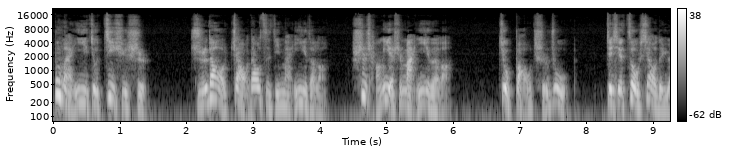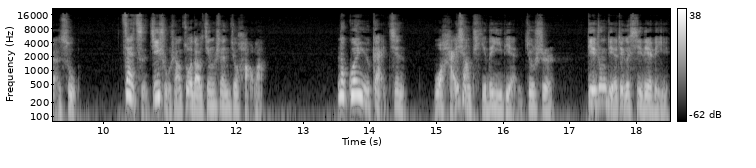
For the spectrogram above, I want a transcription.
不满意就继续试，直到找到自己满意的了，市场也是满意的了，就保持住。这些奏效的元素，在此基础上做到精深就好了。那关于改进，我还想提的一点就是，《碟中谍》这个系列里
